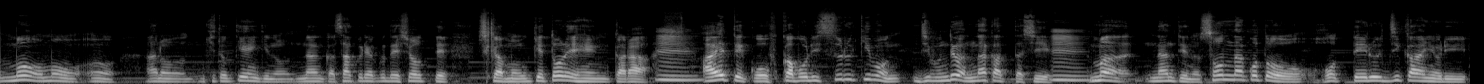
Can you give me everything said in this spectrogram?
もうもう、うん、あの既得権益のなんか策略でしょってしかもう受け取れへんから、うん。あえてこう深掘りする気も自分ではなかったし、うん。まあなんていうのそんなことを掘っている時間より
